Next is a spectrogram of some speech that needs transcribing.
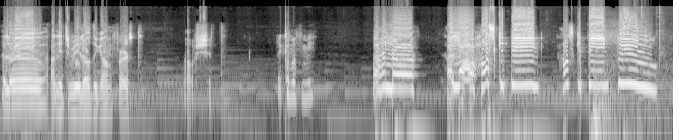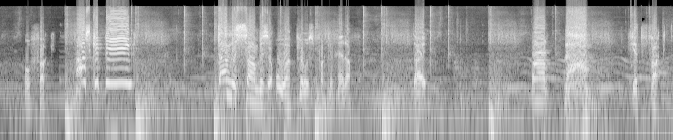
Hello, I need to reload the gun first. Oh shit. They coming for me? Oh hello! Hello! Housekeeping! Housekeeping! Pew! Oh fuck. Housekeeping! Damn the zombies! Oh, I blew his fucking head up. Die. Um, ah! Get fucked.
